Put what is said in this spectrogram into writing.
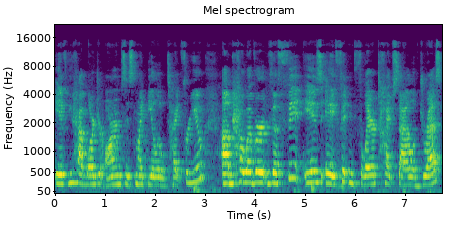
if you have larger arms, this might be a little tight for you. Um, however, the fit is a fit and flare type style of dress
